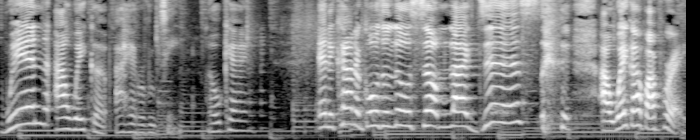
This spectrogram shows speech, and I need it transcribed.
When I wake up, I have a routine. Okay. And it kind of goes a little something like this. I wake up, I pray.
